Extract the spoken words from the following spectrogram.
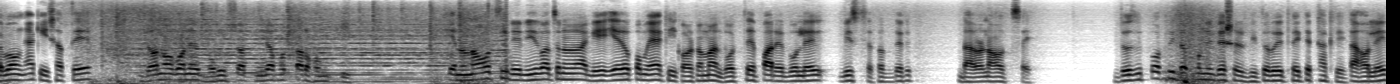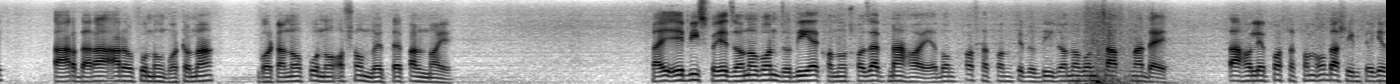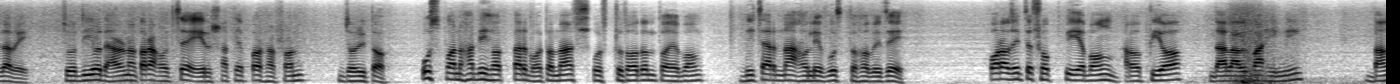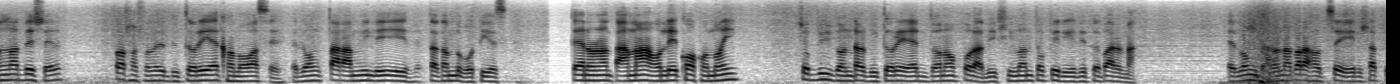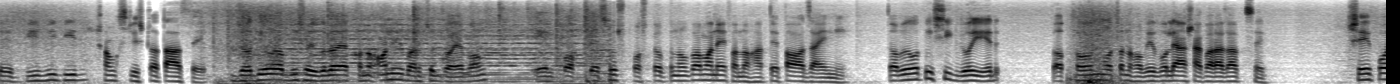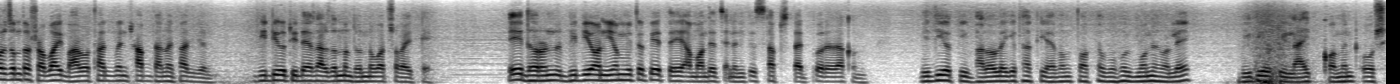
এবং একই সাথে জনগণের ভবিষ্যৎ নিরাপত্তার হুমকি। কেননা অচিরে নির্বাচনের আগে এরকম একই ঘটনা ঘটতে পারে বলে বিশ্লেষকদের ধারণা হচ্ছে। যদি প্রকৃত কোনো দেশের ভিতরে থেকে থাকে, তাহলে তার দ্বারা আরও কোনো ঘটনা, ঘটানো কোনো অসম্ভব ব্যাপার নয়। তাই এ বিষয়ে জনগণ যদি এখনও সজাগ না হয় এবং প্রশাসনকে যদি জনগণ চাপ না দেয়, তাহলে প্রশাসন উদাসীন থেকে যাবে। যদিও ধারণা করা হচ্ছে এর সাথে প্রশাসন জড়িত। উসমান হাদি হত্যার ঘটনা সুষ্ঠু তদন্ত এবং বিচার না হলে বুঝতে হবে যে, পরাজিত শক্তি এবং ভারতীয় দালাল বাহিনী বাংলাদেশের প্রশাসনের ভিতরে এখনও আছে এবং তারা মিলে এই হত্যাকাণ্ড ঘটিয়েছে। কেননা তা না হলে কখনোই চব্বিশ ঘণ্টার ভিতরে একজন অপরাধী সীমান্ত পেরিয়ে যেতে পারে না। এবং ধারণা করা হচ্ছে এর সাথে বিজিবির সংশ্লিষ্টতা আছে। যদিও বিষয়গুলো এখনও অনির্ভরযোগ্য এবং এর পক্ষে সুস্পষ্ট কোনো প্রমাণ এখনও হাতে পাওয়া যায়নি। তবে অতি শীঘ্রই এর তথ্য উন্মোচন হবে বলে আশা করা যাচ্ছে। সেই পর্যন্ত সবাই ভালো থাকবেন, সাবধানে থাকবেন। ভিডিওটি দেখার জন্য ধন্যবাদ সবাইকে। এই ধরনের ভিডিও নিয়মিত পেতে আমাদের চ্যানেলটি সাবস্ক্রাইব করে রাখুন। ভিডিওটি ভালো লেগে থাকলে এবং তথ্যবহুল মনে হলে ভিডিওটি লাইক, কমেন্ট ও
